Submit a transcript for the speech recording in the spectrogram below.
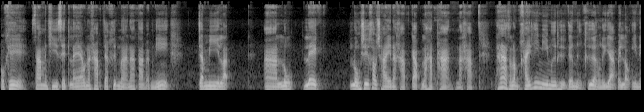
โอเค สร้างบัญชีเสร็จแล้วนะครับ จะขึ้นมาหน้าตาแบบนี้ จะมีละอ่าลงเลขลงชื่อเข้าใช้นะครับกับรหัสผ่านนะครับ ถ้าสำหรับใครที่มีมือถือเกินหนึ่งเครื่อง หรืออยากไปล็อกอินใน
